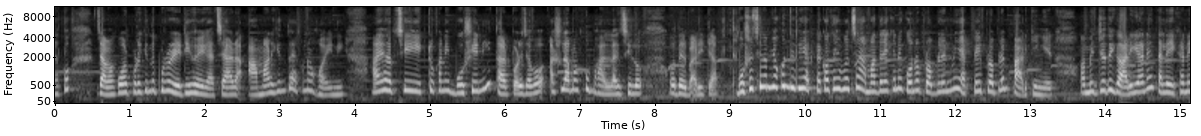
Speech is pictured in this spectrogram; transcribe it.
দেখো জামা কাপড় পরে কিন্তু পুরো রেডি হয়ে গেছে। আর আমার কিন্তু এখনও হয়নি। আমি ভাবছি একটুখানি বসে নিই, তারপরে যাব। আসলে আমার খুব ভালো লাগছিল ওদের বাড়িটা। বসেছিলাম যখন দিদি একটা কথাই বলছে, আমাদের এখানে কোনো প্রবলেম নেই, একটাই প্রবলেম পার্কিংয়ের অমিত যদি গাড়ি আনে, তাহলে এখানে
